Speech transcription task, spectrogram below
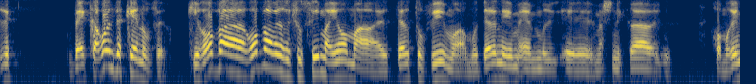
זה, בעיקרון זה כן עובר. כי רוב, ה, רוב הריסוסים היום היותר טובים או המודרניים הם אה, מה שנקרא חומרים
